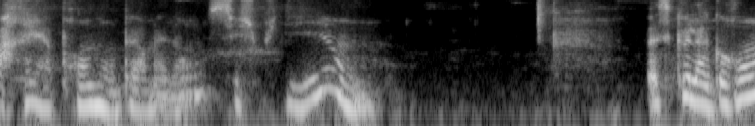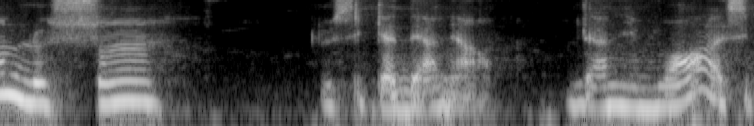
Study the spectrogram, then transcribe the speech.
à réapprendre en permanence, si je puis dire. Parce que la grande leçon de ces quatre dernières, derniers mois, c'est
